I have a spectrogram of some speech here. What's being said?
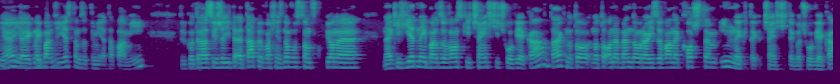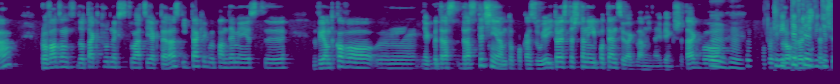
Nie? Mhm. Ja jak najbardziej jestem za tymi etapami, tylko teraz, jeżeli te etapy właśnie znowu są skupione na jakiejś jednej bardzo wąskiej części człowieka, tak? no, to, no to one będą realizowane kosztem innych te, części tego człowieka, prowadząc do tak trudnych sytuacji jak teraz. I tak jakby pandemia jest y, wyjątkowo jakby dras, drastycznie nam to pokazuje i to jest też ten jej potencjał jak dla mnie największy, tak? Bo Mhm. prostu Czyli ty w tym rodzice- widzisz,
